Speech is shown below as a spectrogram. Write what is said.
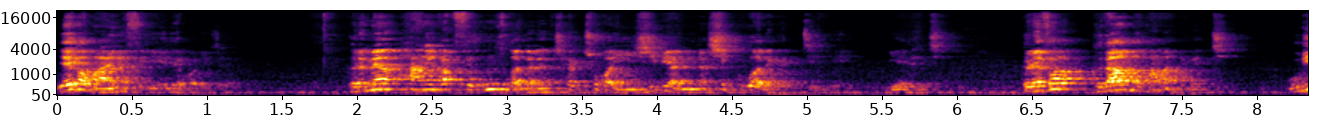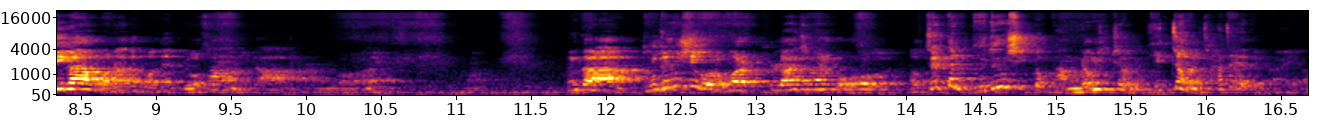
얘가 마이너스 1이 돼버리죠 그러면 항의 값의 음수가 되는 최초가 20이 아니라 19가 되겠지. 이해됐지? 그래서 그 다음은 하면 안 되겠지. 우리가 원하는 거는 요 상황이다. 그러니까 부등식으로 뭘 풀라 하지 말고 어쨌든 부등식도 방정식처럼 기점을 찾아야 된다 얘가.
